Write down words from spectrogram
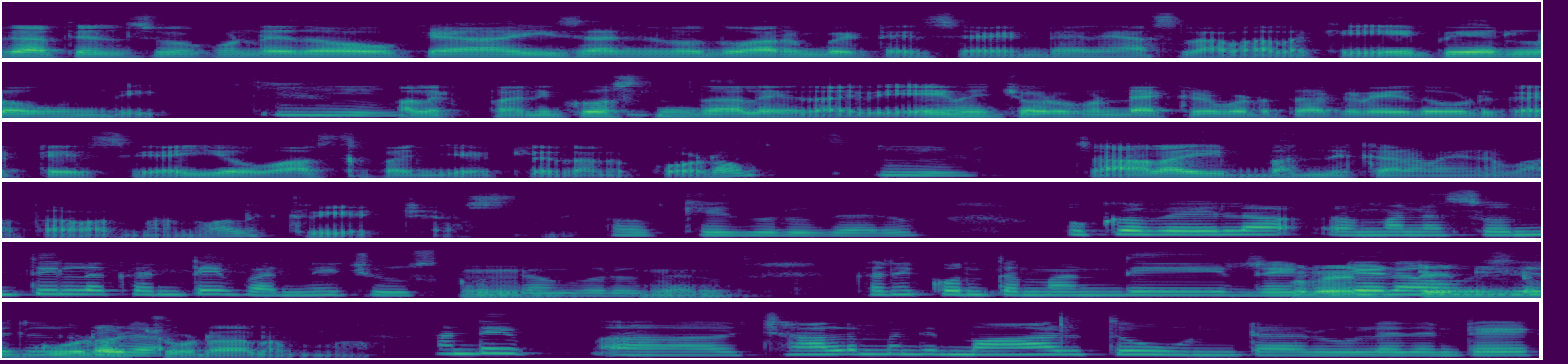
గా తెలుసుకోకుండా ఏదో ఓకే ఈశాన్యంలో ద్వారం పెట్టేసేయండి అని అసలు వాళ్ళకి ఏ పేరులో ఉంది? వాళ్ళకి పనికి వస్తుందా లేదా? ఏమీ చూడకుండా ఎక్కడ పడితే అక్కడ ఏదో ఒకటి కట్టేసి అయ్యో వాస్తు పని చేయట్లేదు అనుకోవడం. చాలా ఇబ్బందికరమైన వాతావరణాన్ని వాళ్ళకి క్రియేట్ చేస్తుంది. ఓకే గురుగారు. ఒకవేళ మన సొంతిళ్ళ కంటే ఇవన్నీ చూసుకుంటాం గురుగారు. కానీ కొంతమంది రెంటెడ్ రెంట్ హౌస్ కూడా చూడాలమ్మా. అంటే చాలా మంది మారుతూ ఉంటారు. లేదంటే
